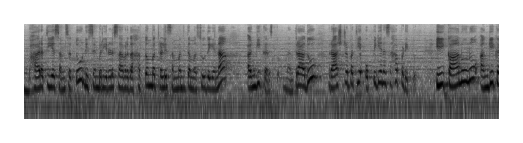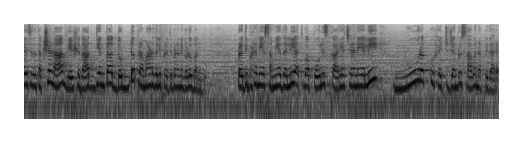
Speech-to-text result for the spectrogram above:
ಭಾರತೀಯ ಸಂಸತ್ತು ಡಿಸೆಂಬರ್ ಎರಡು ಸಾವಿರದ ಹತ್ತೊಂಬತ್ತರಲ್ಲಿ ಸಂಬಂಧಿತ ಮಸೂದೆಯನ್ನು ಅಂಗೀಕರಿಸಿತು. ನಂತರ ಅದು ರಾಷ್ಟ್ರಪತಿಯ ಒಪ್ಪಿಗೆಯನ್ನು ಸಹ ಪಡೆಯಿತು. ಈ ಕಾನೂನು ಅಂಗೀಕರಿಸಿದ ತಕ್ಷಣ ದೇಶದಾದ್ಯಂತ ದೊಡ್ಡ ಪ್ರಮಾಣದಲ್ಲಿ ಪ್ರತಿಭಟನೆಗಳು ಬಂದವು. ಪ್ರತಿಭಟನೆಯ ಸಮಯದಲ್ಲಿ ಅಥವಾ ಪೊಲೀಸ್ ಕಾರ್ಯಾಚರಣೆಯಲ್ಲಿ ನೂರಕ್ಕೂ ಹೆಚ್ಚು ಜನರು ಸಾವನ್ನಪ್ಪಿದ್ದಾರೆ.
